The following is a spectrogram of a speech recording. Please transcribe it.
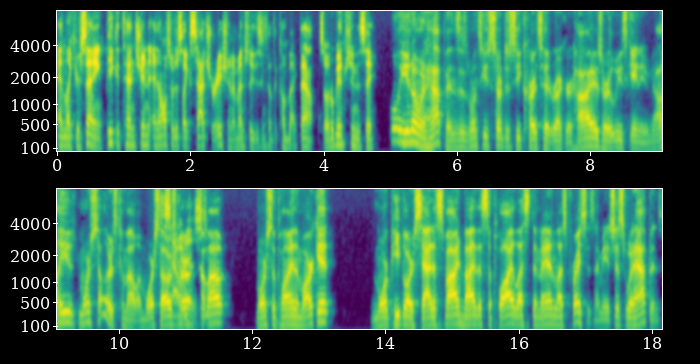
And like you're saying peak attention and also just like saturation eventually these things have to come back down. So it'll be interesting to see. Well you know what happens is once you start to see cards hit record highs or at least gaining value more sellers come out. When more sellers come out more supply in the market more people are satisfied by the supply less demand less prices. I mean it's just what happens.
